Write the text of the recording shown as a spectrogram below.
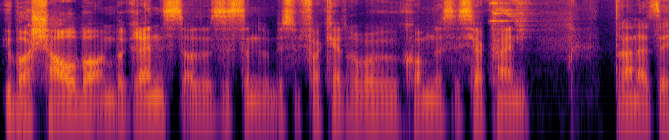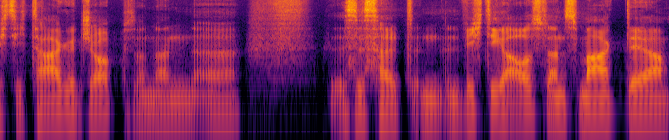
überschaubar und begrenzt. Also es ist dann ein bisschen verkehrt rübergekommen. Das ist ja kein 360-Tage-Job, sondern äh, es ist halt ein, ein, wichtiger Auslandsmarkt, der,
